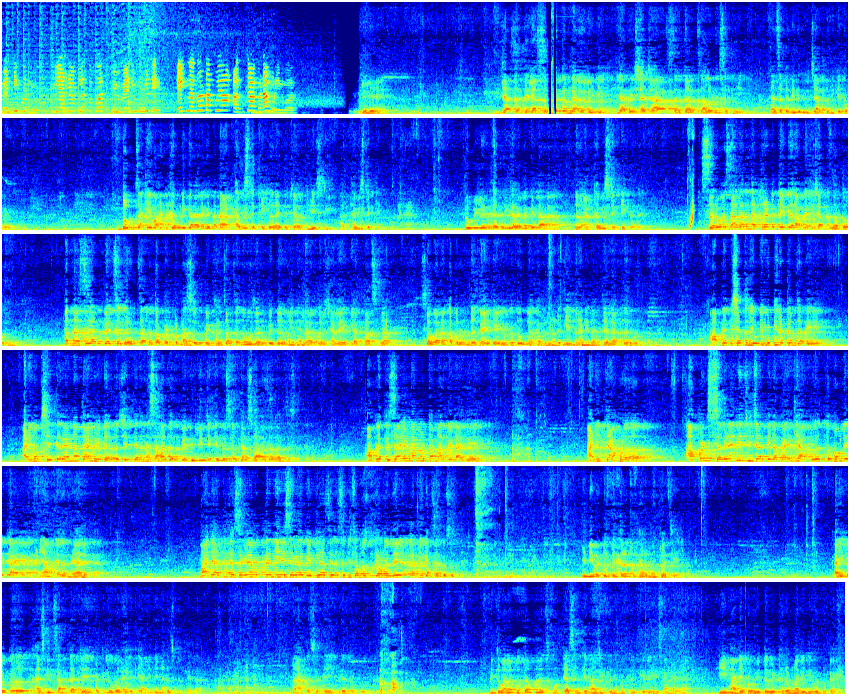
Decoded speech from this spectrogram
Twenty four news. मी आहे आपल्यासोबत दिव्यानी मोहिते. एक नजर टाकूया आजच्या घडामोडींवर. ज्या सत्तेला सत्यक्रम घालवली या देशाच्या सरकार चालवण्यासाठी त्याचा कधीतरी विचार तुम्ही केला पाहिजे? दोन चाकी वाहन खरेदी करायला गेला तर अठ्ठावीस टक्के कर आहे त्याच्यावर जीएसटी अठ्ठावीस टक्के. टू व्हीलर खरेदी करायला गेला तर अठ्ठावीस टक्के कर आहे. सर्वसाधारण अठरा टक्के कर आपल्या खिशातनं जातो. पन्नास हजार रुपयाचं घर चालवतो आपण पन्नास हजार रुपये खर्चाचं नऊ हजार रुपये दर महिन्याला वर्षाला एक लाख पाच हजार सव्वा लाखापर्यंत काही काही लोक दोन लाखापर्यंत केंद्र आणि राज्याला कर भरतात. आपल्या खिशातून एवढी मोठी रक्कम जाते. आणि मग शेतकऱ्यांना काय मिळतं? तर शेतकऱ्यांना सहा हजार रुपये दिल्लीचे केंद्र सरकार सहा हजार राज्य सरकार. आपला खिसा एवढा मोठा मारलेला आहे. आणि त्यामुळं आपण सगळ्यांनीच विचार केला पाहिजे की आपलं गमवलंय काय आणि आपल्याला मिळालं काय. माझ्या आधीच्या सगळ्या वक्त्यांनी हे सगळं घेतलं असेल असं मी समजतो. त्यामुळे लय आता मी घासत बसत नाही. ही निवडणूक मित्रांनो फार महत्वाची आहे. काही लोक खाजगीत सांगतात जयंत पाटील उभं राहिलं की आम्ही देणारच मग त्याला तर आता सध्या इकडे करतो तिकडे करतो. मी तुम्हाला मुद्दामूनच मोठ्या संख्येनं आज इथं निमंत्रित केले हे सांगायला ही माझ्या भवितव्य ठरवणारी निवडणूक आहे.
